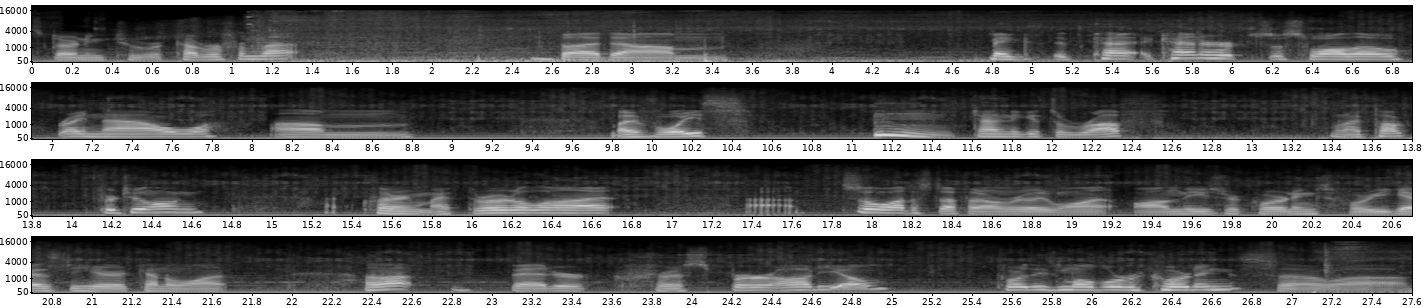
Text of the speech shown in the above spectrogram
starting to recover from that. But, um, makes it kind kind of hurts to swallow right now. Um, my voice kind of gets rough when I talk for too long. Clearing my throat a lot. Uh, just a lot of stuff I don't really want on these recordings for you guys to hear. I kind of want a lot better, crisper audio for these mobile recordings. So, uh,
